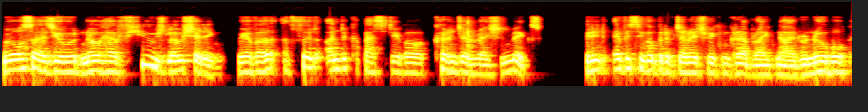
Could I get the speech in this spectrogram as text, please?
We also, as you would know, have huge load shedding. We have a, a third undercapacity of our current generation mix. We need every single bit of generation we can grab right now. And renewable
